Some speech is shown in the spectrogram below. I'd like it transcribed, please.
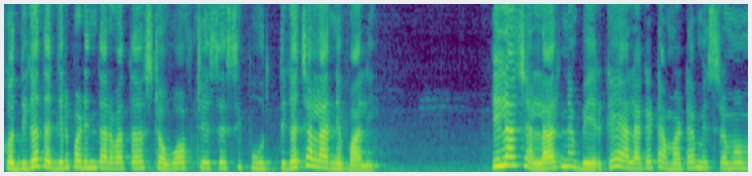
కొద్దిగా దగ్గర పడిన తర్వాత స్టవ్ ఆఫ్ చేసేసి పూర్తిగా చల్లారనివ్వాలి. ఇలా చల్లారిన బీరకాయ అలాగే టమాటా మిశ్రమం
